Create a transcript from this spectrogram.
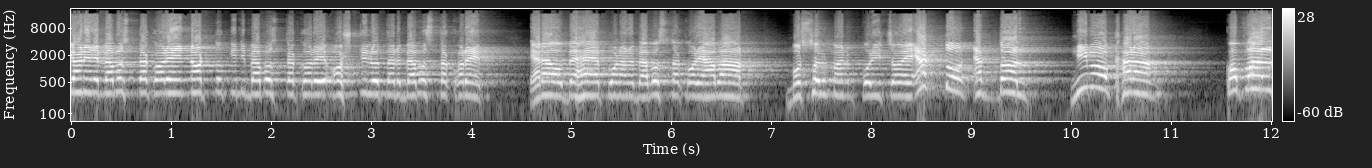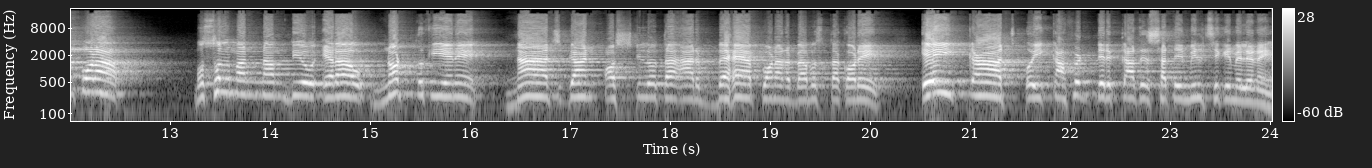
গানের ব্যবস্থা করে, নর্তকীর ব্যবস্থা করে, অশ্লীলতার ব্যবস্থা করে, এরাও বেহায়াপনার ব্যবস্থা করে, আবার মুসলমান পরিচয়ে একদল একদল নিমক হারাম কপাল পরা, মুসলমান নাম দিয়েও এরাও নর্তকী এনে নাচ গান, অশ্লীলতা আর বেহায়াপনার ব্যবস্থা করে। এই কাজ ওই কাফেরদের কাজের সাথে মিলছে কি মেলে নেই?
